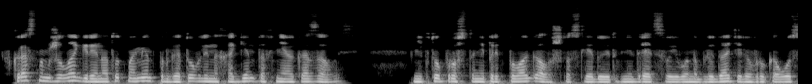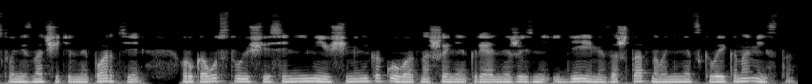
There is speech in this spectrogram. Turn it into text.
В красном же лагере на тот момент подготовленных агентов не оказалось. Никто просто не предполагал, что следует внедрять своего наблюдателя в руководство незначительной партии, руководствующейся не имеющими никакого отношения к реальной жизни идеями заштатного немецкого экономиста,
